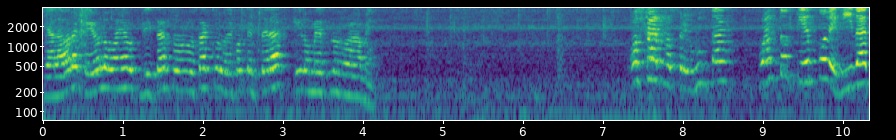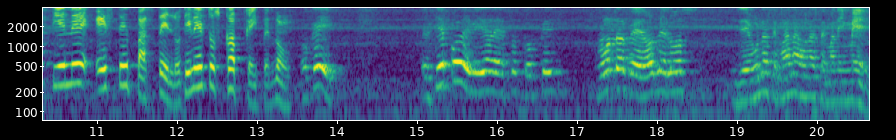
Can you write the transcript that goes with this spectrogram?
y a la hora que yo lo vaya a utilizar, solo lo saco, lo dejo temperar y lo mezclo nuevamente. Oscar nos pregunta, ¿cuánto tiempo de vida tiene este pastel? O tiene estos cupcakes, perdón. Ok, el tiempo de vida de estos cupcakes ronda alrededor de los de una semana a una semana y media.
